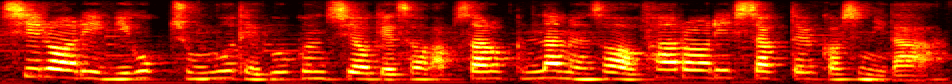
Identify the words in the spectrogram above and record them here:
7월이 미국 중부 대부분 지역에서 압사로 끝나면서 8월이 시작될 것입니다.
